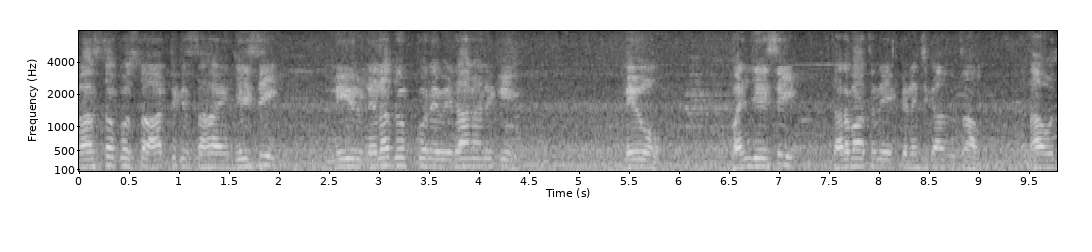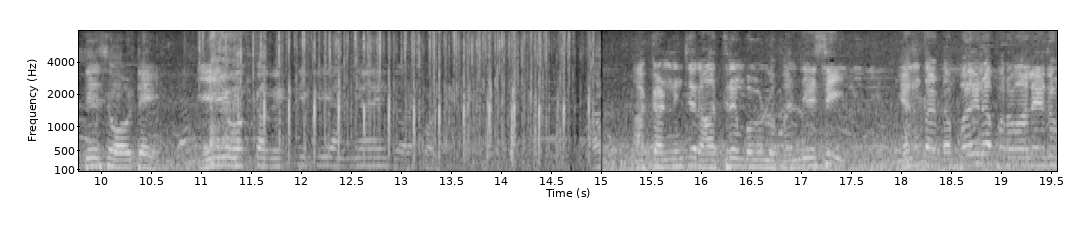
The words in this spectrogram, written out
కాస్త కోస్త ఆర్థిక సహాయం చేసి మీరు నిలదొక్కునే విధానానికి మేము పనిచేసి తర్వాతనే ఇక్కడి నుంచి కలుగుతాం నా ఉద్దేశం ఒకటే ఏ ఒక్క వ్యక్తికి అన్యాయం జరగకూడదు. అక్కడి నుంచి రాత్రింబగుళ్ళు పనిచేసి ఎంత డబ్బులైనా పర్వాలేదు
